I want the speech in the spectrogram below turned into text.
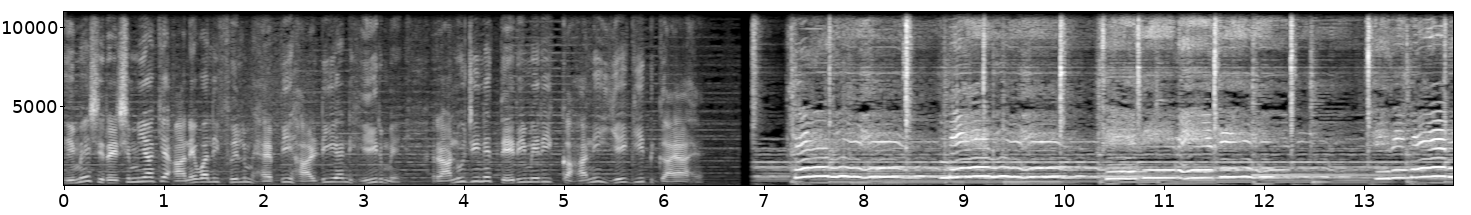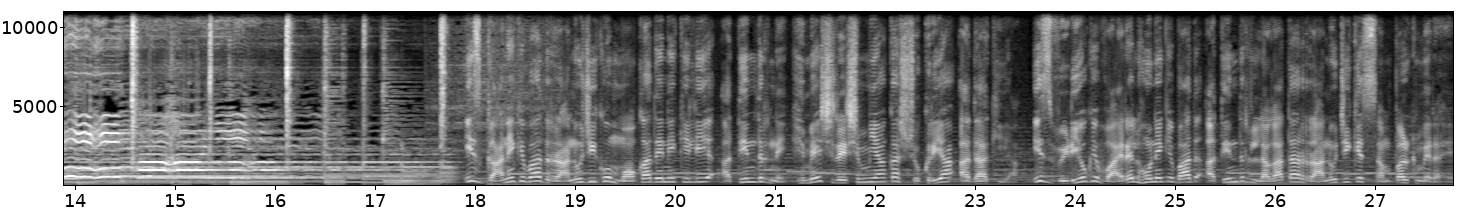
हिमेश रेशमिया के आने वाली film Happy Hardy and Heer में रानू जी ने तेरी मेरी कहानी ये गीत गाया है। गाने के बाद रानू जी को मौका देने के लिए अतीन्द्र ने हिमेश रेशमिया का शुक्रिया अदा किया। इस वीडियो के वायरल होने के बाद अतीन्द्र लगातार रानू जी के संपर्क में रहे।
